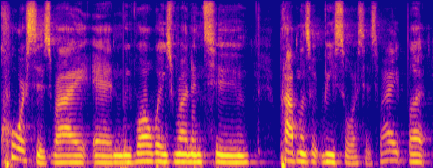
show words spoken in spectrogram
courses, right? And we've always run into problems with resources, right? But,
